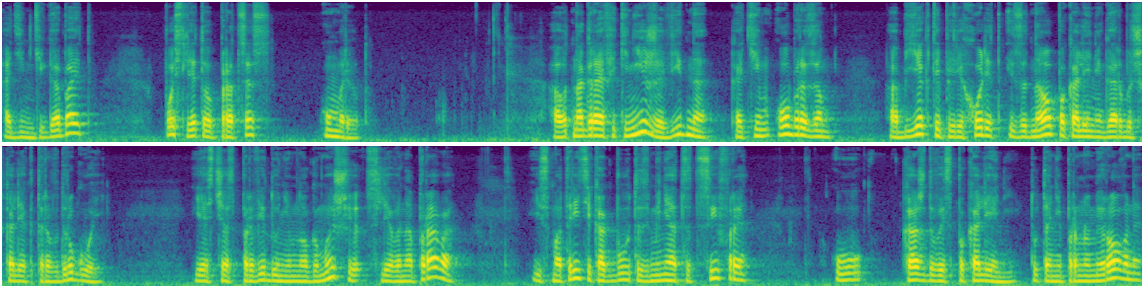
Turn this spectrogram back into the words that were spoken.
1 гигабайт. После этого процесс умрет. А вот на графике ниже видно, каким образом объекты переходят из одного поколения garbage коллектора в другой. Я сейчас проведу немного мышью слева направо и смотрите, как будут изменяться цифры у каждого из поколений. Тут они пронумерованы.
